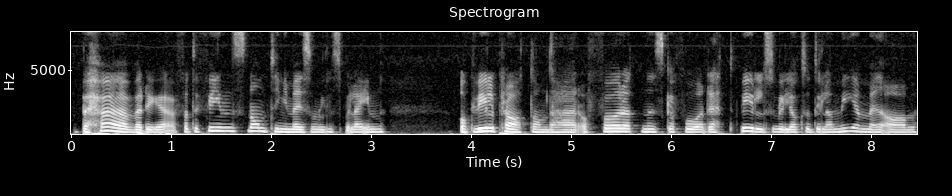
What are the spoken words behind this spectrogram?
behöver det för att det finns någonting i mig som vill spela in och vill prata om det här och för att ni ska få rätt bild så vill jag också dela med mig av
